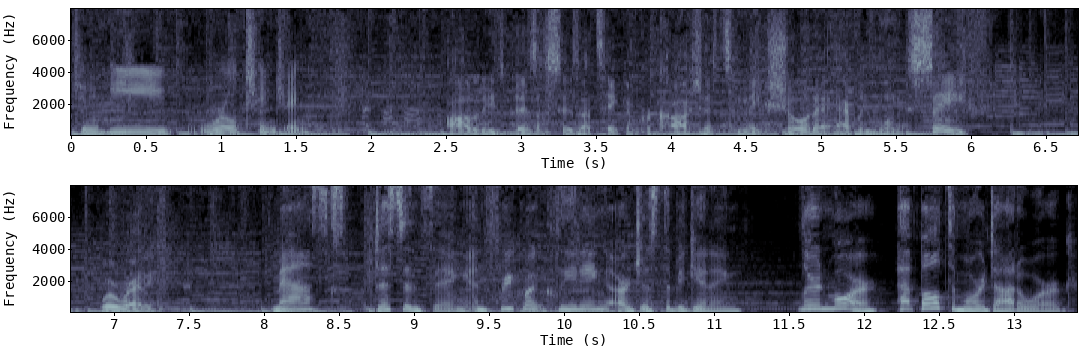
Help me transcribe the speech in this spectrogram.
can be world changing. All of these businesses are taking precautions to make sure that everyone is safe. We're ready. Masks, distancing, and frequent cleaning are just the beginning. Learn more at baltimore.org.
